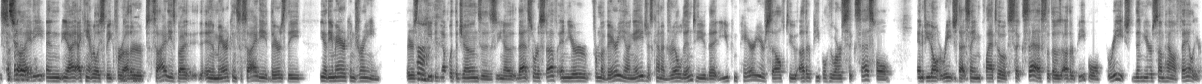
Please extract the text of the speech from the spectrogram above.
society and you know I, I, can't really speak for other mm-hmm. societies but in american society there's the you know, the American dream. There's the keeping up with the Joneses, you know, that sort of stuff. And you're from a very young age, it's kind of drilled into you that you compare yourself to other people who are successful. And if you don't reach that same plateau of success that those other people reach, then you're somehow a failure.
